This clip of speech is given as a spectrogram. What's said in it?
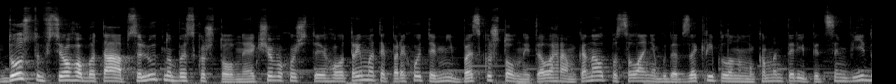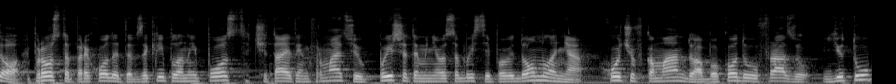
Доступ всього бота абсолютно безкоштовний. Якщо ви хочете його отримати, переходьте в мій безкоштовний телеграм-канал. Посилання буде в закріпленому коментарі під цим відео. Просто переходите в закріплений пост, читаєте інформацію, пишете мені особисті повідомлення. Хочу в команду або кодову фразу YouTube,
